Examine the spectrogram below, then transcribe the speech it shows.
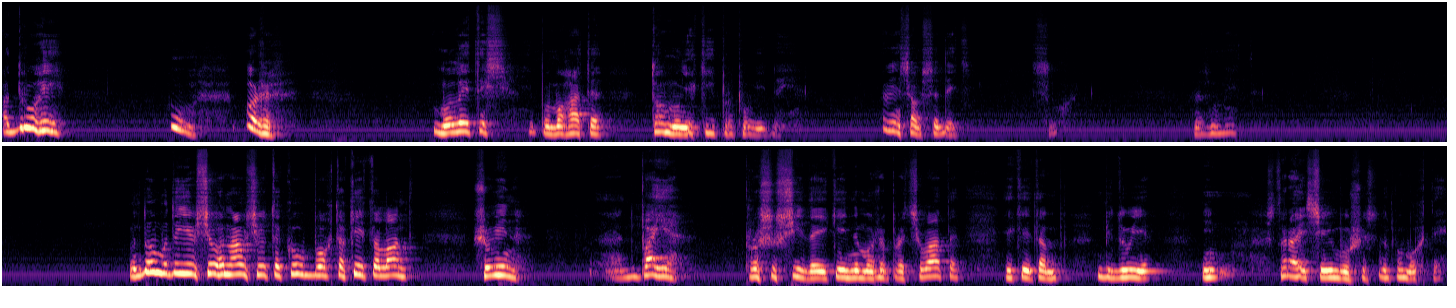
А другий, ну, може молитись і допомагати тому, який проповідує. А він сам сидить, слухає. Розумієте? Одному дає всього навсього таку Бог такий талант, що він е, дбає про сусіда, який не може працювати, який там бідує, і старається йому щось допомогти.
